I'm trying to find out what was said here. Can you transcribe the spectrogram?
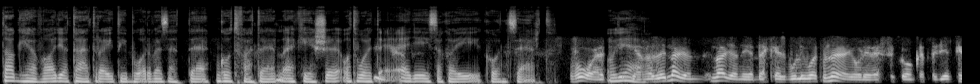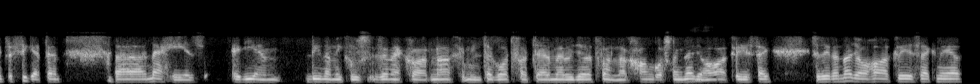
tagja vagy a Tátrai Tibor vezette Godfathernek, és ott volt igen. egy éjszakai koncert. Volt, Ugye? igen. Az egy nagyon, nagyon érdekes buli volt, mert nagyon jól éreztük magunkat egyébként. A Szigeten uh, nehéz egy ilyen dinamikus zenekarnak, mint a Godfather, mert ugye ott vannak hangos, meg nagyon halk részek, és azért a nagyon halk részeknél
